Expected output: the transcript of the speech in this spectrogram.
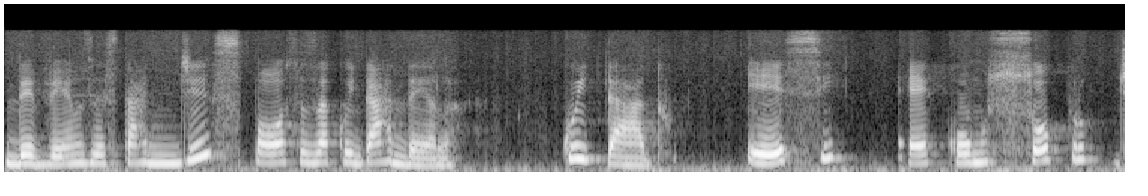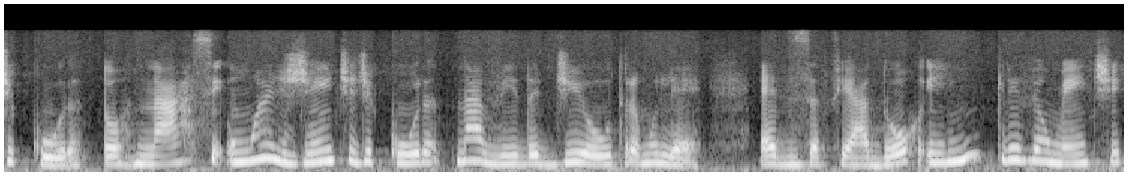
Devemos estar dispostas a cuidar dela. Cuidado, esse é como sopro de cura, tornar-se um agente de cura na vida de outra mulher. É desafiador e incrivelmente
